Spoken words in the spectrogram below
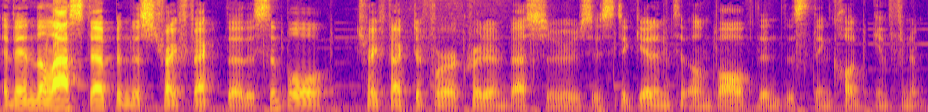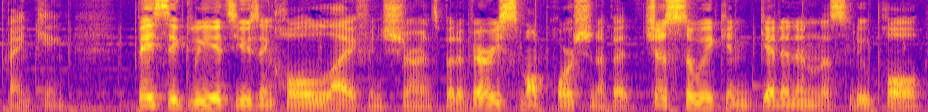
And then the last step in this trifecta, the simple trifecta for accredited investors is to get into involved in this thing called infinite banking. Basically, it's using whole life insurance, but a very small portion of it, just so we can get in in this loophole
